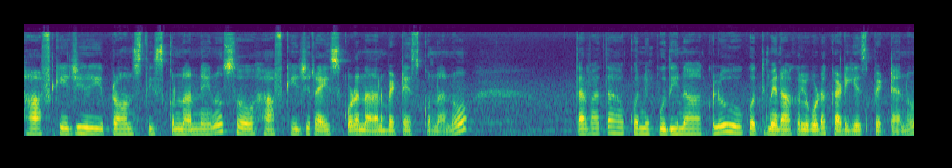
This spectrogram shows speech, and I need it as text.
హాఫ్ కేజీ ప్రాన్స్ తీసుకున్నాను నేను సో హాఫ్ కేజీ రైస్ కూడా నానబెట్టేసుకున్నాను. తర్వాత కొన్ని పుదీనా ఆకులు కొత్తిమీర ఆకులు కూడా కడిగేసి పెట్టాను.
